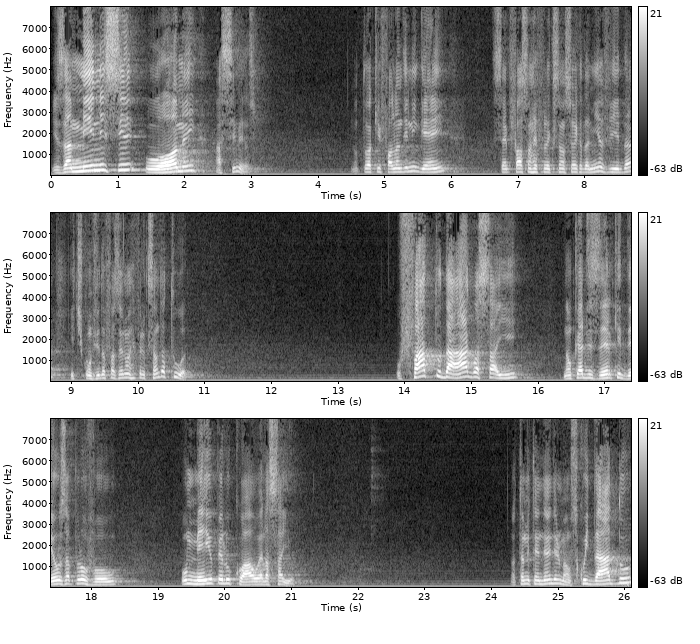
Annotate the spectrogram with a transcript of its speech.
Examine-se o homem a si mesmo. Não estou aqui falando de ninguém, Sempre faço uma reflexão acerca da minha vida e te convido a fazer uma reflexão da tua. O fato da água sair não quer dizer que Deus aprovou o meio pelo qual ela saiu. Nós estamos entendendo, irmãos? Cuidado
